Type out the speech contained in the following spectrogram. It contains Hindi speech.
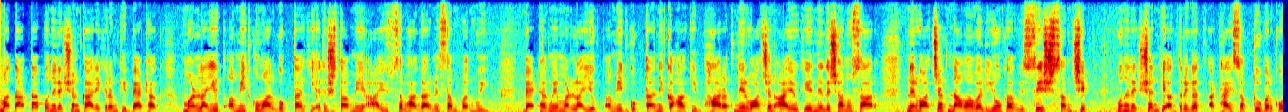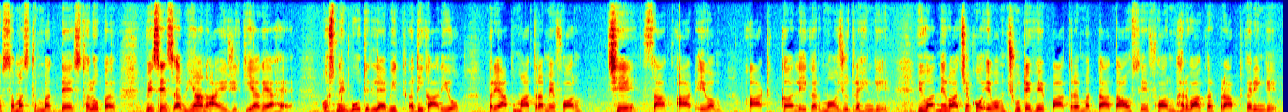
मतदाता पुनरीक्षण कार्यक्रम की बैठक मंडलायुक्त अमित कुमार गुप्ता की अध्यक्षता में आयुक्त सभागार में संपन्न हुई। बैठक में मंडलायुक्त अमित गुप्ता ने कहा कि भारत निर्वाचन आयोग के निर्देशानुसार निर्वाचक नामावलियों का विशेष संक्षिप्त पुनरीक्षण के अंतर्गत 28 अक्टूबर को समस्त मतदेय स्थलों पर विशेष अभियान आयोजित किया गया है। उसने बूथ लेबित अधिकारियों, पर्याप्त मात्रा में फॉर्म छः सात, आठ एवं आठ क लेकर मौजूद रहेंगे। युवा निर्वाचकों एवं छूटे हुए पात्र मतदाताओं से फॉर्म भरवा कर प्राप्त करेंगे।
